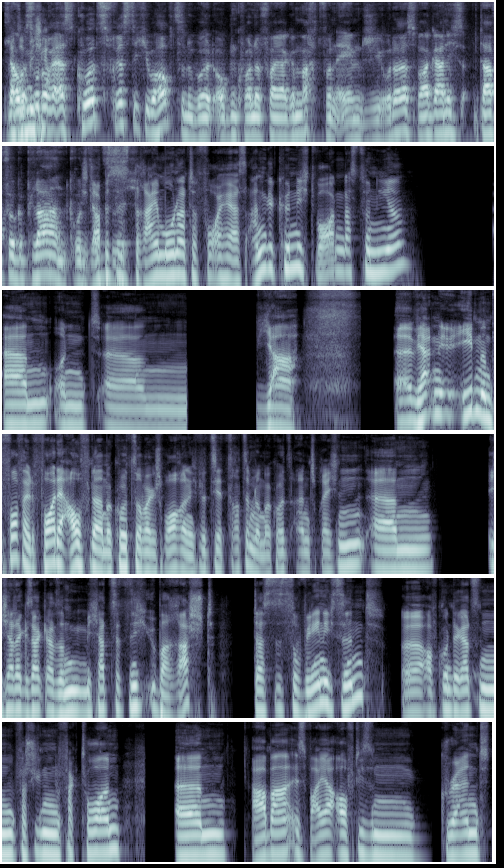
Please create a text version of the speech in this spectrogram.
ich glaube, also es wurde doch erst kurzfristig überhaupt so eine World Open Qualifier gemacht von AMG, oder? Es war gar nicht dafür geplant. Ich glaube, es ist drei Monate vorher erst angekündigt worden, das Turnier. Ähm, und ähm, ja, äh, wir hatten eben im Vorfeld vor der Aufnahme kurz darüber gesprochen. Ich würde es jetzt trotzdem nochmal kurz ansprechen. Ähm, ich hatte gesagt, also mich hat es jetzt nicht überrascht, dass es so wenig sind, äh, aufgrund der ganzen verschiedenen Faktoren. Ähm, aber es war ja auf diesem Grand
